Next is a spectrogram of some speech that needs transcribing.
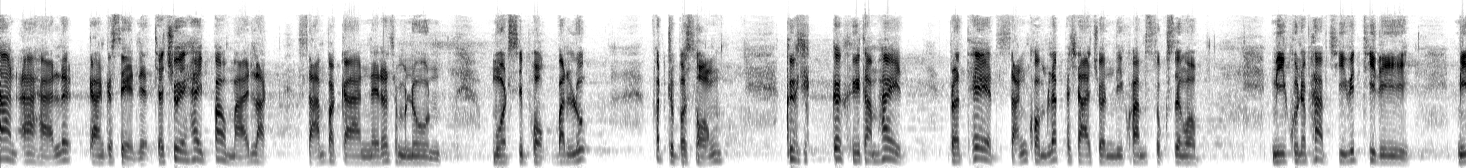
ด้านอาหารและการเกษตรเนี่ยจะช่วยให้เป้าหมายหลัก 3 ประการในรัฐธรรมนูญ หมวด 16 บรรลุวัตถุประสงค์ก็คือทำให้ประเทศสังคมและประชาชนมีความสุขสงบ มีคุณภาพชีวิตที่ดี มี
